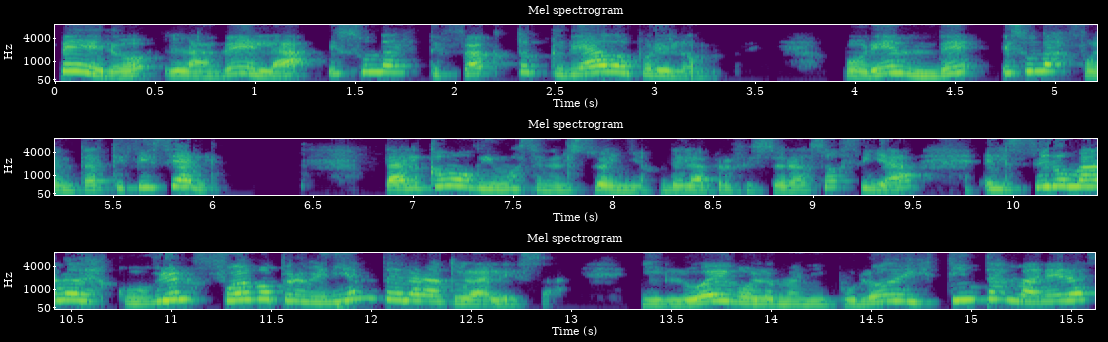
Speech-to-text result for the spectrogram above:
Pero la vela es un artefacto creado por el hombre, por ende es una fuente artificial. Tal como vimos en el sueño de la profesora Sofía, el ser humano descubrió el fuego proveniente de la naturaleza y luego lo manipuló de distintas maneras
